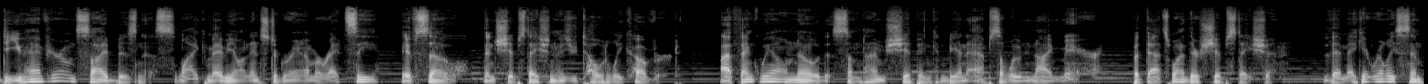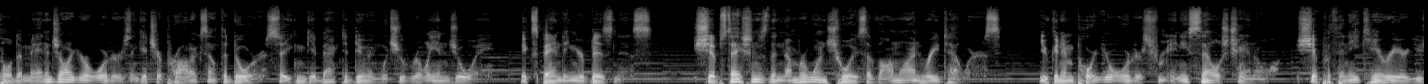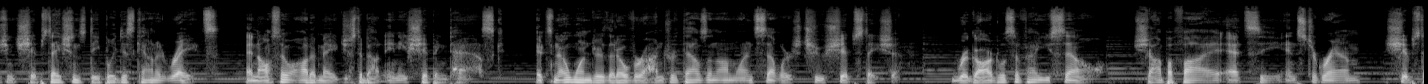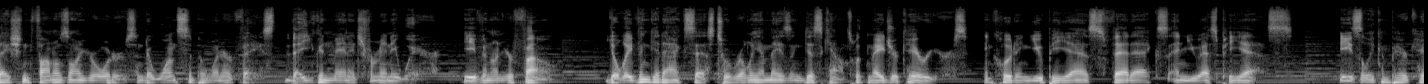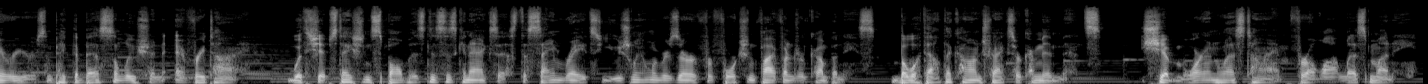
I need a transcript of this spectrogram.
Do you have your own side business, like maybe on Instagram or Etsy? If so, then ShipStation has you totally covered. I think we all know that sometimes shipping can be an absolute nightmare, but that's why there's ShipStation. They make it really simple to manage all your orders and get your products out the door so you can get back to doing what you really enjoy, expanding your business. ShipStation is the number one choice of online retailers. You can import your orders from any sales channel, ship with any carrier using ShipStation's deeply discounted rates, and also automate just about any shipping task. It's no wonder that over 100,000 online sellers choose ShipStation. Regardless of how you sell, Shopify, Etsy, Instagram, ShipStation funnels all your orders into one simple interface that you can manage from anywhere, even on your phone. You'll even get access to really amazing discounts with major carriers, including UPS, FedEx, and USPS. Easily compare carriers and pick the best solution every time. With ShipStation, small businesses can access the same rates usually only reserved for Fortune 500 companies, but without the contracts or commitments. Ship more in less time for a lot less money.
